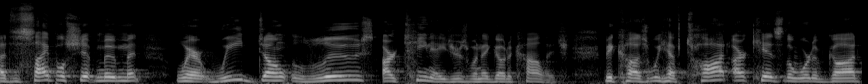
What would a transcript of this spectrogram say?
A discipleship movement where we don't lose our teenagers when they go to college because we have taught our kids the Word of God.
